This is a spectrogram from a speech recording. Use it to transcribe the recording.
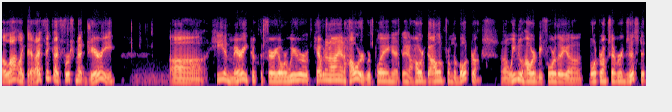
a lot like that. I think I first met Jerry. Uh, he and Mary took the ferry over. We were Kevin and I and Howard were playing at you know Howard Golub from the Boat Drunks. Uh, we knew Howard before the uh, Boat Drunks ever existed.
